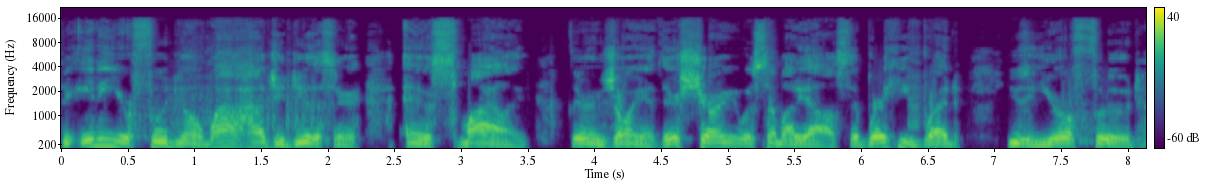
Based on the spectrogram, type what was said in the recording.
they're eating your food and going, wow, how'd you do this? And they're, and they're smiling. They're enjoying it. They're sharing it with somebody else. They're breaking bread using your food.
